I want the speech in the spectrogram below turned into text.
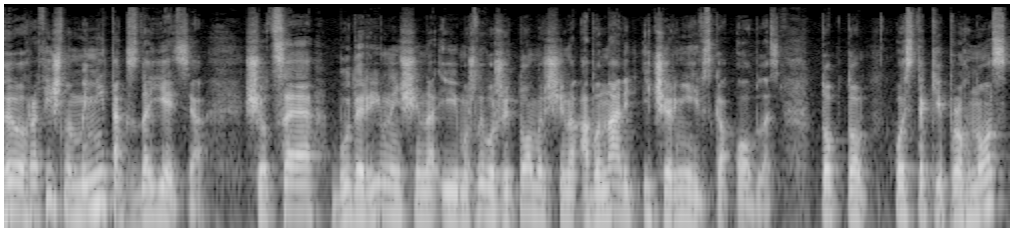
географічно мені так здається що це буде Рівненщина і, можливо, Житомирщина або навіть і Чернігівська область. Тобто, ось такий прогноз.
